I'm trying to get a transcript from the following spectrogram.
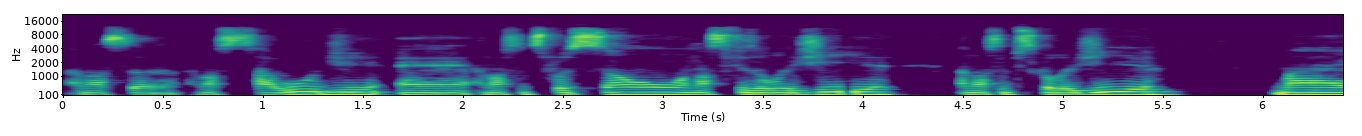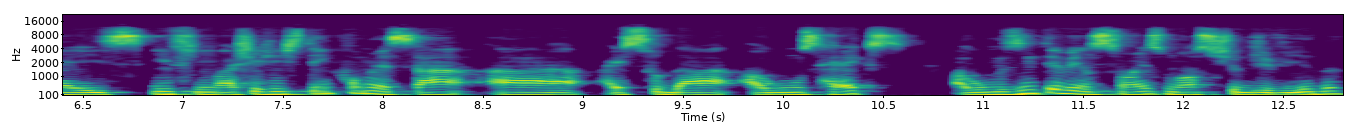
a nossa, a nossa saúde, é, a nossa disposição, a nossa fisiologia, a nossa psicologia. Mas, enfim, eu acho que a gente tem que começar a, a estudar alguns hacks, algumas intervenções no nosso estilo de vida,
